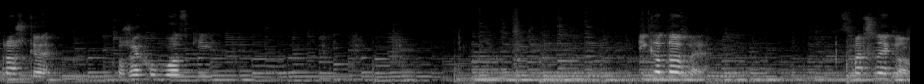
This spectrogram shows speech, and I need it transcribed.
Troszkę orzechów włoskich. Gotowe. Smacznego.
